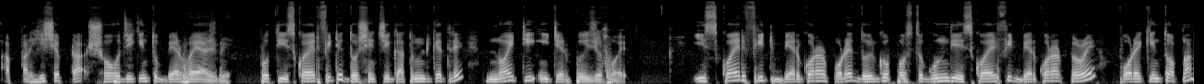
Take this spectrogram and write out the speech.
আপনার হিসেবটা সহজেই কিন্তু বের হয়ে আসবে। প্রতি স্কোয়ার ফিটে দশ ইঞ্চি গাঁথনির ক্ষেত্রে নয়টি ইটের প্রয়োজন হয়। স্কোয়ার ফিট বের করার পরে দৈর্ঘ্য প্রস্থ গুণ দিয়ে স্কোয়ার ফিট বের করার পরে পরে কিন্তু আপনার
